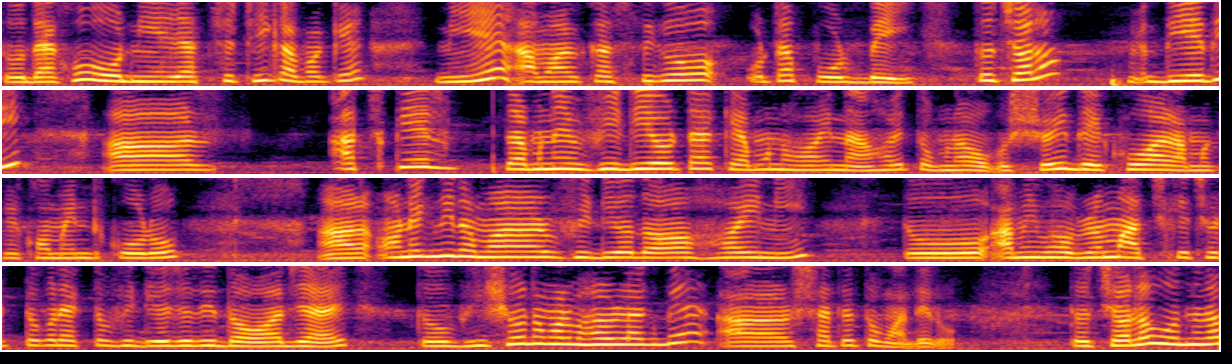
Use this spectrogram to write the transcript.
তো দেখো, ও নিয়ে যাচ্ছে ঠিক আমাকে, নিয়ে আমার কাছ থেকেও ওটা পড়বেই তো চলো, দিয়ে দিই, আর আজকের তার মানে ভিডিওটা কেমন হয় না হয় তোমরা অবশ্যই দেখো আর আমাকে কমেন্ট করো। আর অনেক দিন আমার ভিডিও দেওয়া হয়নি, তো আমি ভাবলাম আজকে ছোট্ট করে একটা ভিডিও যদি দেওয়া যায় তো ভীষণ আমার ভালো লাগবে আর সাথে তোমাদেরও। তো চলো বন্ধুরা,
